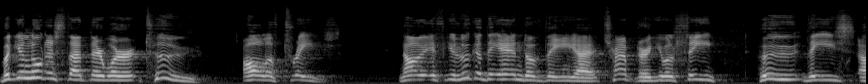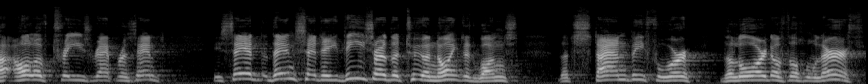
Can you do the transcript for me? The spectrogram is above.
But you'll notice that there were two olive trees. Now, if you look at the end of the uh, chapter, you will see who these uh, olive trees represent. He said, Then said he, These are the two anointed ones that stand before the Lord of the whole earth.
